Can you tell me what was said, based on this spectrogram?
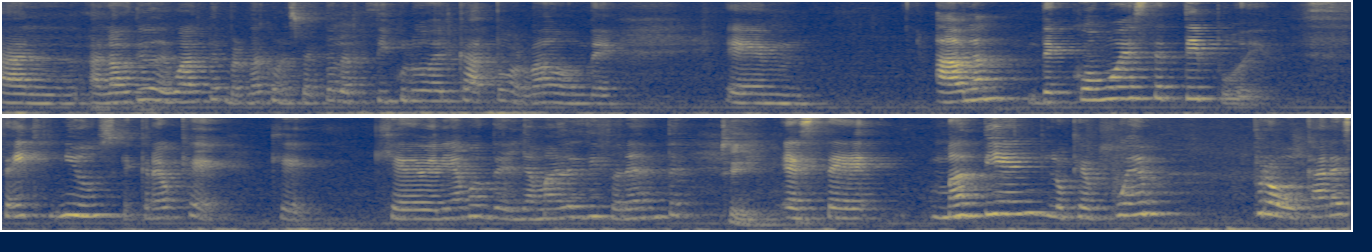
al, audio de Walter, ¿verdad? Con respecto al artículo del Cato, ¿verdad? Donde em, hablan de cómo este tipo de fake news, que creo que, que, deberíamos de llamarles diferente, este, más bien lo que pueden provocar es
